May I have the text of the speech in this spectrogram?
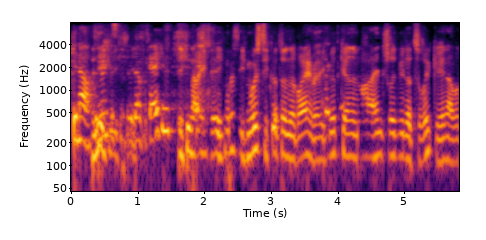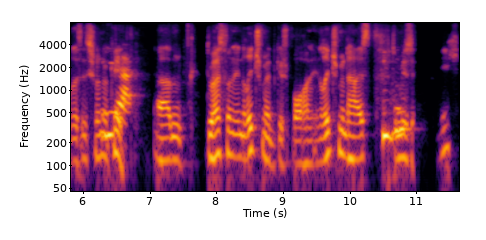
genau, du ich, möchtest mich unterbrechen. Ich, genau, ich, ich, muss, ich muss dich kurz unterbrechen, weil ich würde gerne noch einen Schritt wieder zurückgehen, aber das ist schon okay. Ja. Ähm, du hast von Enrichment gesprochen. Enrichment heißt, mhm. zumindest ich,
